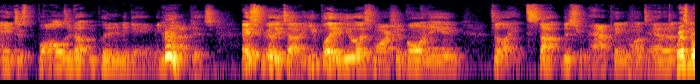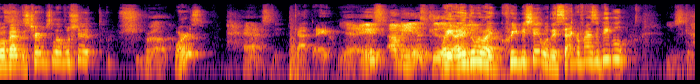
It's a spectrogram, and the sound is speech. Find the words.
And just balls it up and put it in the game, and you got this. It's really tight. You play a U.S. Marshal going in to like stop this from happening in Montana. Westboro Baptist Church level shit. bruh, Worse. past it. God damn. Yeah, it's. I mean, it's good. Wait, are they doing like creepy shit where they sasacrificing people? You just gotta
